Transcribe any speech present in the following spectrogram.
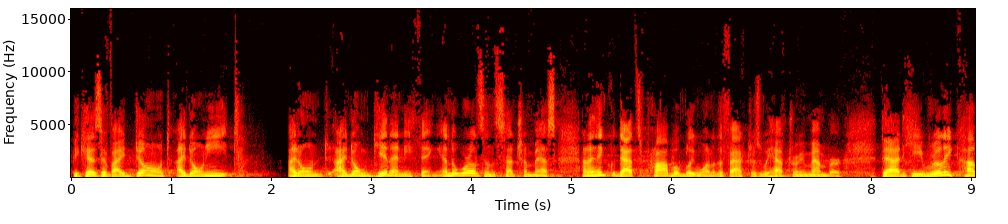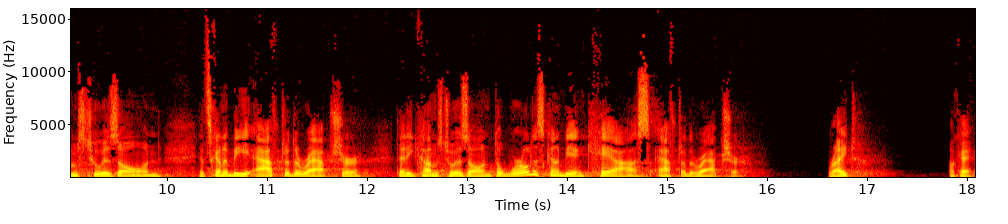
because if I don't, I don't eat. I don't, I don't get anything. And the world's in such a mess. And I think that's probably one of the factors we have to remember that he really comes to his own. It's going to be after the rapture that he comes to his own. The world is going to be in chaos after the rapture, right? Okay?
